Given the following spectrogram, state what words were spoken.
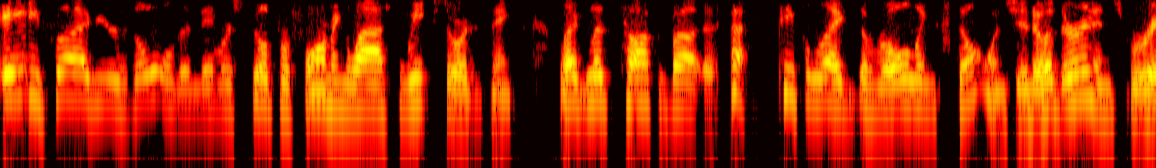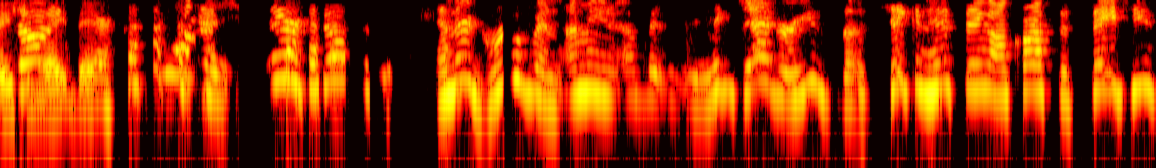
eighty five years old and they were still performing last week sort of thing. Like let's talk about people like the rolling stones you know they're an inspiration right there. They're so and they're grooving. I mean uh, mick jagger he's uh, shaking his thing across the stage. He's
